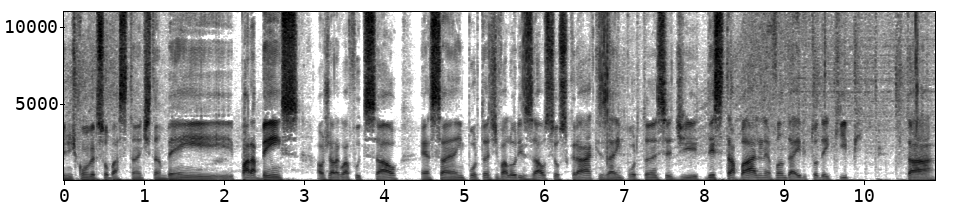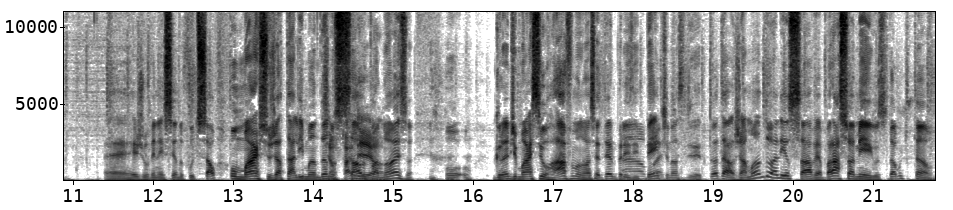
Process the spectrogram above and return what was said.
a gente conversou bastante também. E parabéns ao Jaraguá Futsal, essa importância de valorizar os seus craques, a importância de desse trabalho, né? Vandair e toda a equipe que tá é, rejuvenescendo o futsal. O Márcio já tá ali mandando Já tá salve ó. nós. O, o grande Márcio Raffman, nosso eterno presidente, pai. nosso diretor, tá, já mandou ali o salve. Abraço, amigos. Tamo que tamo.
